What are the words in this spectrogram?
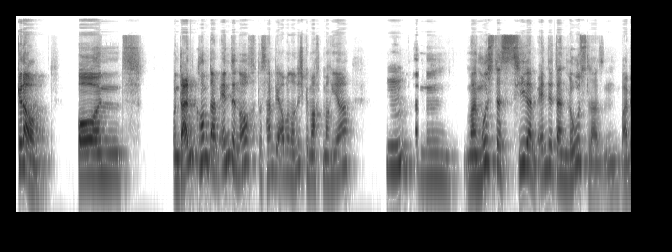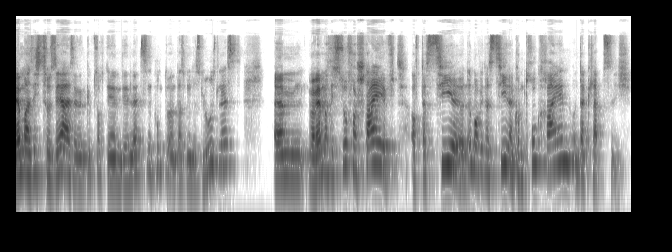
genau. Und, und dann kommt am Ende noch, das haben wir aber noch nicht gemacht, Maria, Hm? ähm, man muss das Ziel am Ende dann loslassen. Weil wenn man sich zu sehr, also gibt es auch den, den letzten Punkt, dass man das loslässt, ähm, weil wenn man sich so versteift auf das Ziel und immer wieder das Ziel, dann kommt Druck rein und dann klappt es nicht.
